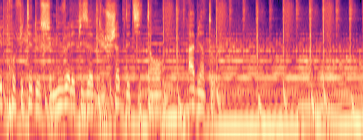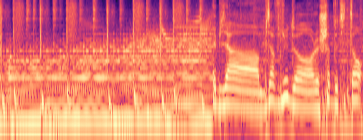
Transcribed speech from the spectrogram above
et profitez de ce nouvel épisode du Shop des Titans. A bientôt. Eh bien, bienvenue dans le Shop de Titan,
